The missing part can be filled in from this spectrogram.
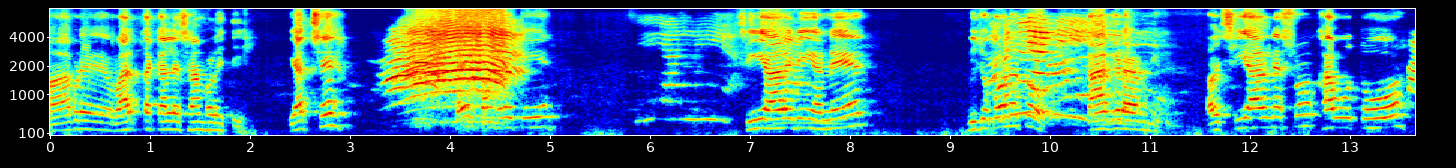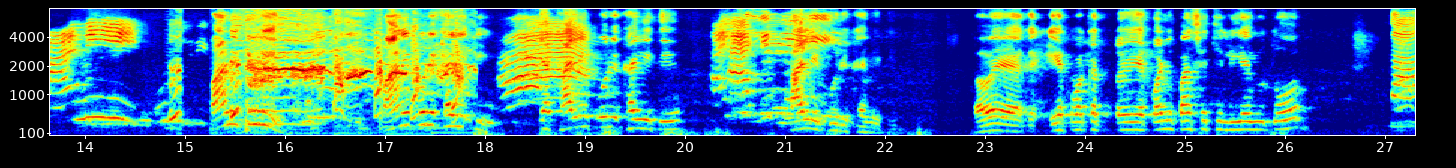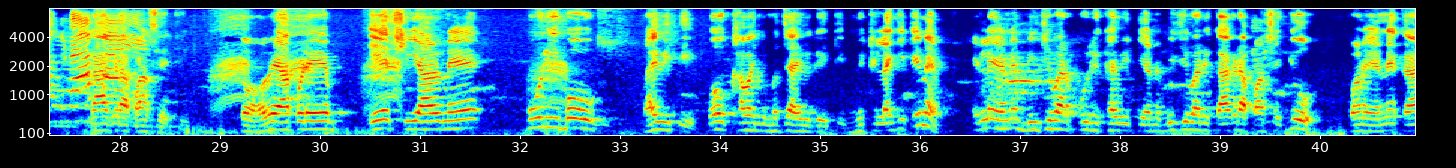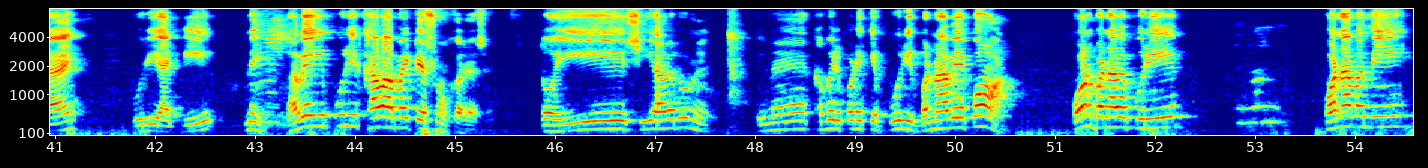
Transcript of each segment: આપણે વાર્તા કાલે સાંભળી હતી. યાદ છે? સાંભળી હતી? શિયાળની અને બીજો કોણ હતો? કાગડાની. હવે શિયાળને શું ખાવું તો? પાણીપુરી. પાણીપુરી ખાવી હતી કે ખાલી પૂરી ખાવી હતી ખાલી પૂરી ખાવી હતી હવે એક વખત તો એ કોની પાસેથી લઈ આવ્યું તો? કાગડા પાસેથી. તો હવે આપણે એ શિયાળને પૂરી બહુ ભાવી હતી. બહુ ખાવાની મજા આવી ગઈ હતી. મીઠી લાગી હતી ને? એટલે એને બીજી વાર પૂરી ખાવી હતી અને બીજી વાર કાગડા પાસે ગયો. પણ એને કાંઈ પૂરી આપી નહીં. હવે એ પૂરી ખાવા માટે શું કરે છે? તો એ શિયાળ ને એને ખબર પડી કે પૂરી બનાવે કોણ? કોણ બનાવે પૂરી? કોના મમ્મી?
